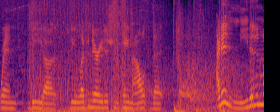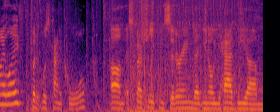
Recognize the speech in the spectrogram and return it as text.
when the uh, the Legendary Edition came out, that I didn't need it in my life, but it was kind of cool. Um, especially considering that you know you had the um,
